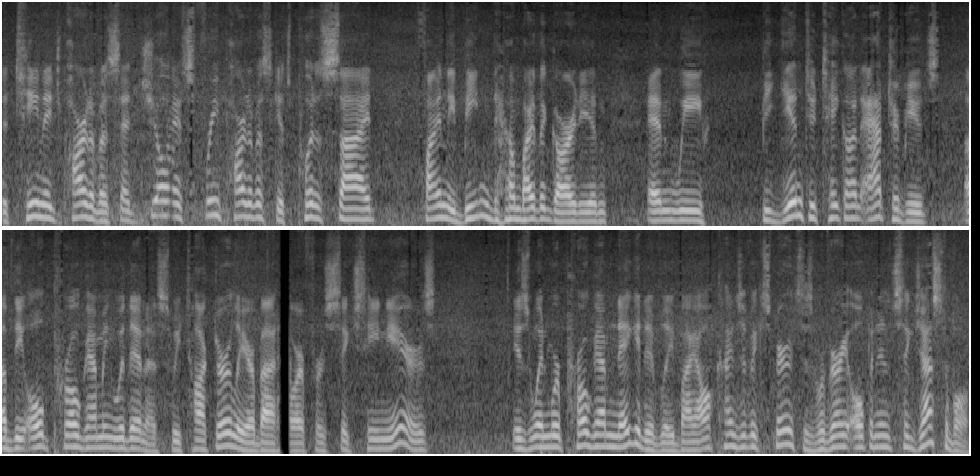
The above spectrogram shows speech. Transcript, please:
the teenage part of us, that joyous, free part of us, gets put aside, finally beaten down by the guardian, and we begin to take on attributes of the old programming within us. We talked earlier about how our first 16 years is when we're programmed negatively by all kinds of experiences. We're very open and suggestible.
